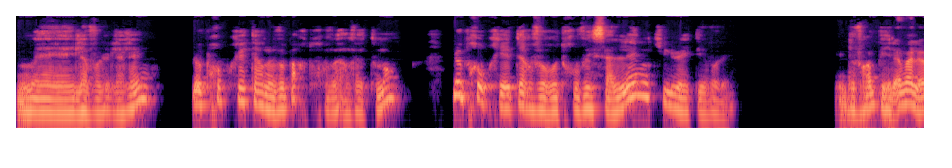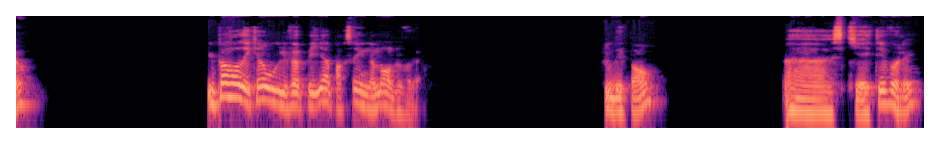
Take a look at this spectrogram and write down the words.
Mais il a volé de la laine, le propriétaire ne veut pas retrouver un vêtement, le propriétaire veut retrouver sa laine qui lui a été volée. Il devra payer la valeur. Il peut avoir des cas où il va payer à part ça une amende de voleur. Tout dépend. Euh, ce qui a été volé,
